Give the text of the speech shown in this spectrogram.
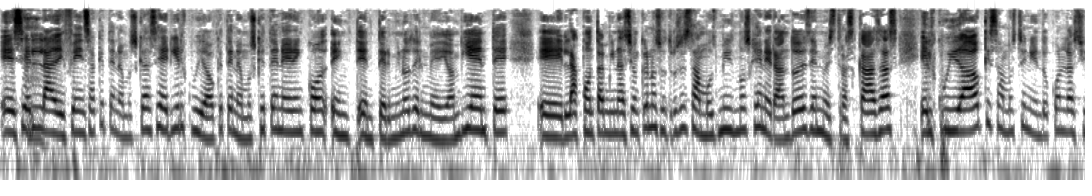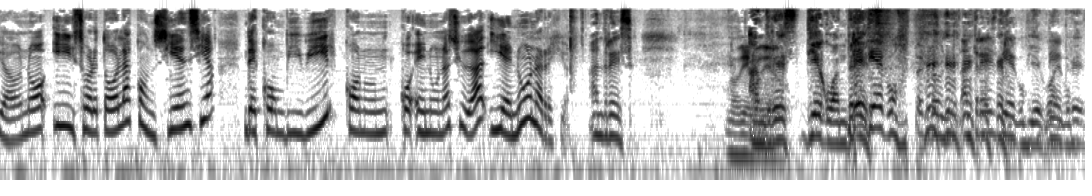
es el- la defensa que tenemos que hacer y el cuidado que tenemos que tener en, en- en términos del medio ambiente, eh, la contaminación que nosotros estamos mismos generando desde nuestras casas, el cuidado que estamos teniendo con la ciudad o no y sobre todo la conciencia de convivir con un, en una ciudad y en una región. Andrés. No, Diego, Andrés, Diego, Andrés. De Diego, perdón, Andrés, Diego. Diego, Diego. Andrés.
